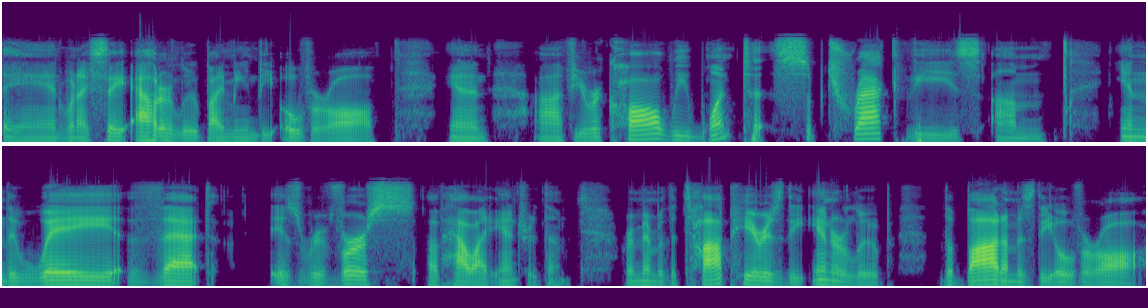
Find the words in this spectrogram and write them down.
And when I say outer loop, I mean the overall. And uh, if you recall, we want to subtract these um, in the way that is reverse of how I entered them. Remember, the top here is the inner loop, the bottom is the overall.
